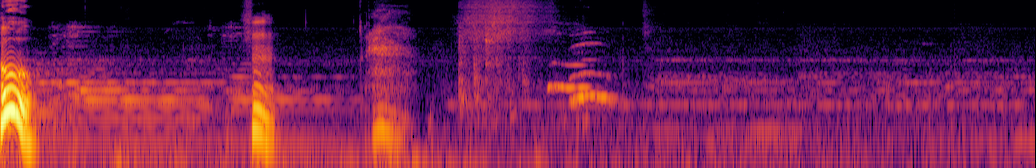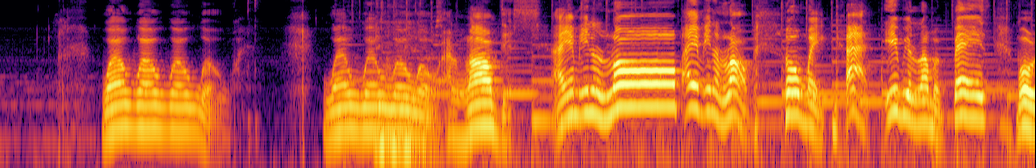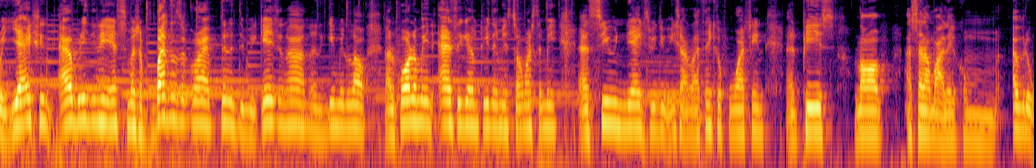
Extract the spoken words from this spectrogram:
Who? Hmm. Whoa, whoa, whoa, whoa. Whoa, whoa, whoa, whoa. I love this. I am in love. I am in love. Oh my god. If you love my face, more reaction, everything here, smash a button, subscribe, turn the notification on, and give me love. And follow me on Instagram, Twitter means so much to me. And see you next video, inshallah. Thank you for watching, and peace, love. Assalamu alaikum, everyone.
